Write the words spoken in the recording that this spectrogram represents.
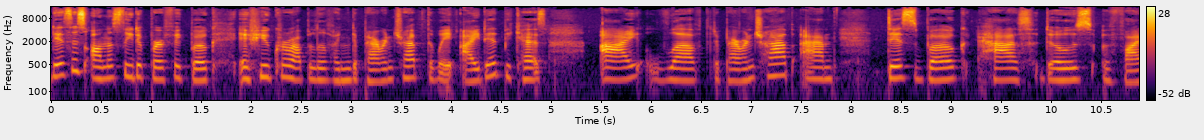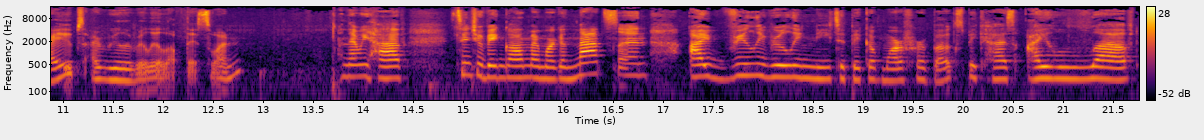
this is honestly the perfect book if you grew up loving The Parent Trap the way I did because I loved The Parent Trap and this book has those vibes. I really, really love this one. And then we have Since You've Been Gone by Morgan Matson. I really, really need to pick up more of her books because I loved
